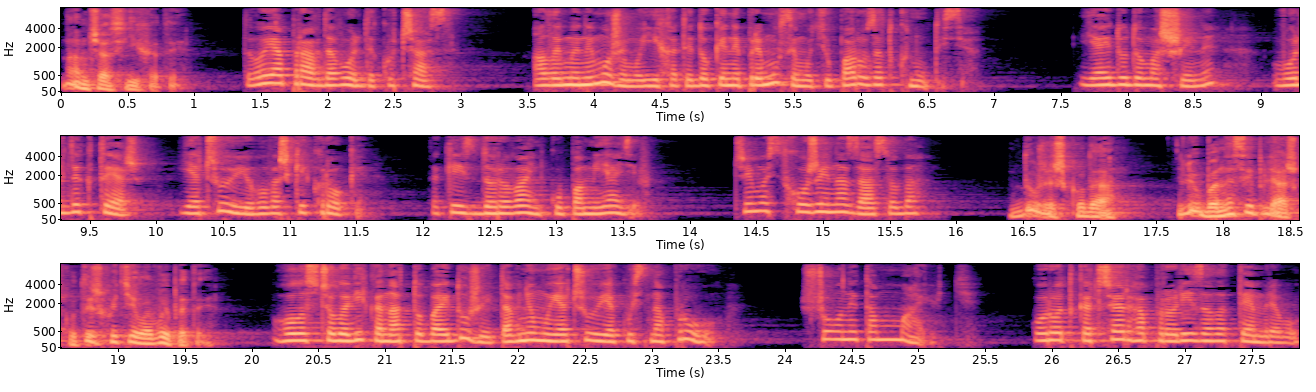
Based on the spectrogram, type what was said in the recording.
Нам час їхати. Твоя правда, Вольдику, час. Але ми не можемо їхати, доки не примусимо цю пару заткнутися. Я йду до машини, Вольдик теж. Я чую його важкі кроки. Такий здоровань, купа м'язів. Чимось схожий на засоба. Дуже шкода. Люба, неси пляшку, ти ж хотіла випити. Голос чоловіка надто байдужий, та в ньому я чую якусь напругу. Що вони там мають? Коротка черга прорізала темряву.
